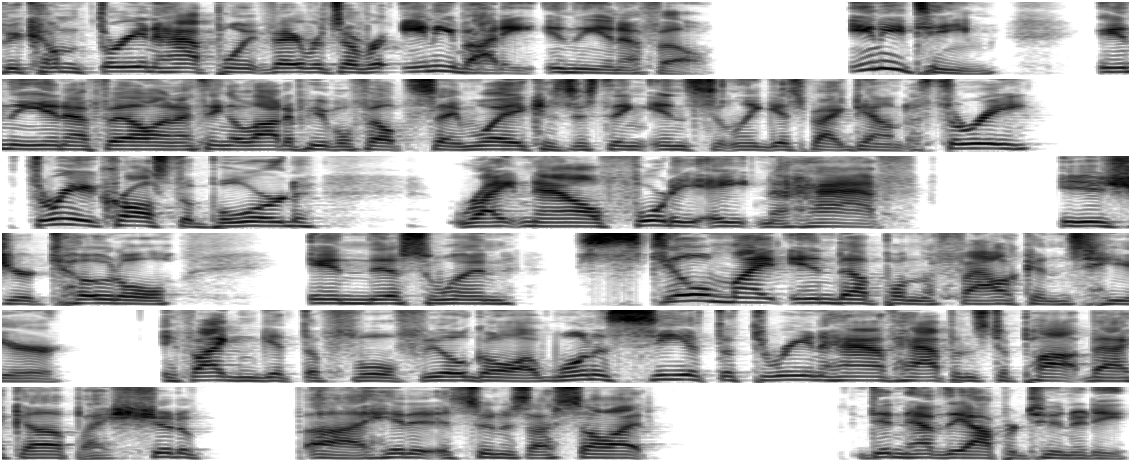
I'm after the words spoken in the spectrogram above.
become three and a half point favorites over anybody in the NFL, any team in the NFL. And I think a lot of people felt the same way because this thing instantly gets back down to three, three across the board right now. 48 and a half is your total in this one. Still might end up on the Falcons here if I can get the full field goal. I want to see if the three and a half happens to pop back up. I should have uh, hit it as soon as I saw it. Didn't have the opportunity.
